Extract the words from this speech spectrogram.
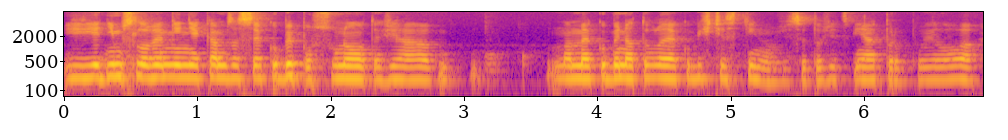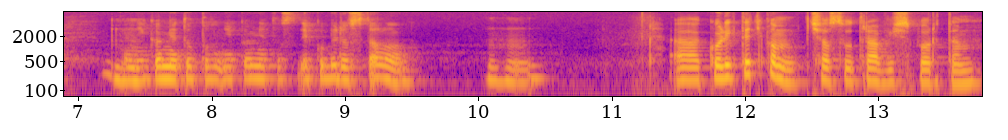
jedním slovem mě někam zase jakoby posunou, takže já mám jakoby na tohle jakoby štěstí, no, že se to vždycky nějak propojilo a, mm-hmm. a mhm. někam mě to, někam mě to jakoby dostalo. Mm-hmm. A kolik teď času trávíš sportem?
